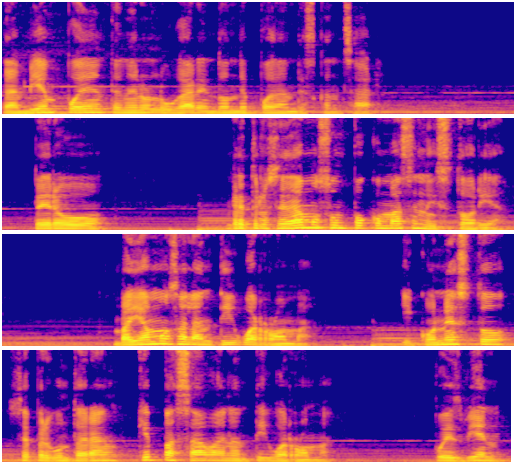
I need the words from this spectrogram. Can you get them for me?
también pueden tener un lugar en donde puedan descansar. Pero retrocedamos un poco más en la historia. Vayamos a la antigua Roma. Y con esto se preguntarán qué pasaba en antigua Roma. Pues bien,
